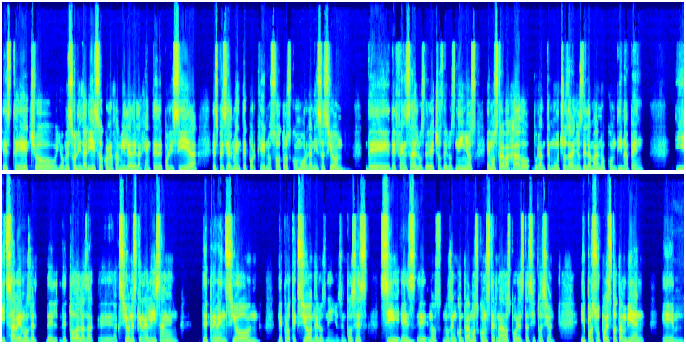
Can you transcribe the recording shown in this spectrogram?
este hecho. Yo me solidarizo con la familia de la gente de policía, especialmente porque nosotros como organización de defensa de los derechos de los niños hemos trabajado durante muchos años de la mano con DINAPEN y sabemos de, todas las eh, acciones que realizan de prevención, de protección de los niños. Entonces, sí es, eh, nos, encontramos consternados por esta situación. Y por supuesto también em,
